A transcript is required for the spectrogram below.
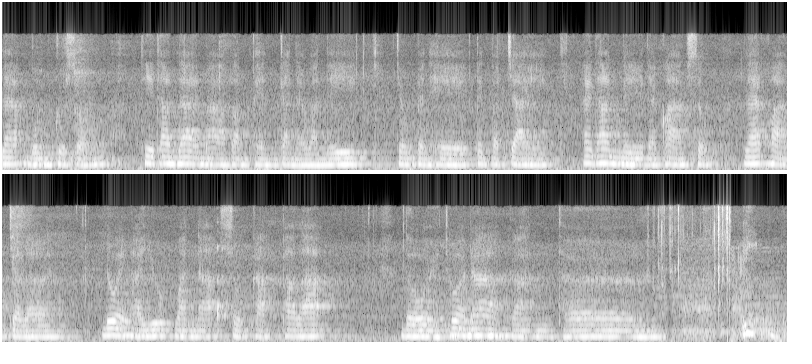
และบุญกุศลที่ท่านได้มาบำเพ็ญกันในวันนี้ จงเป็นเหตุเป็นปัจจัย ให้ท่านมีแต่ความสุข และความเจริญ ด้วยอายุวันนะสุขภาละ โดยทั่วหน้ากันเธอ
